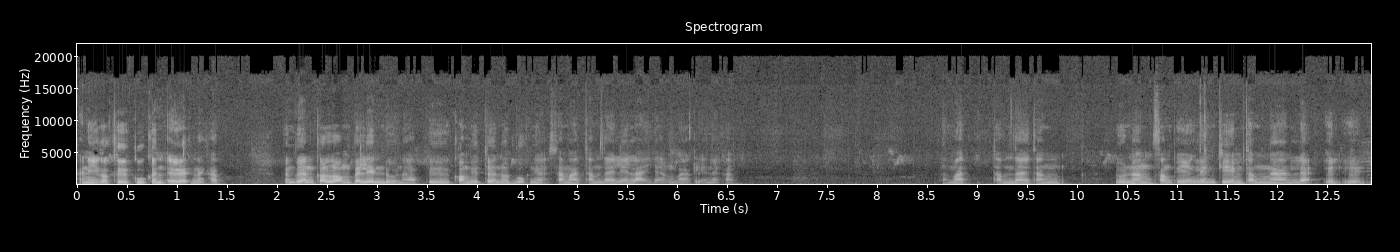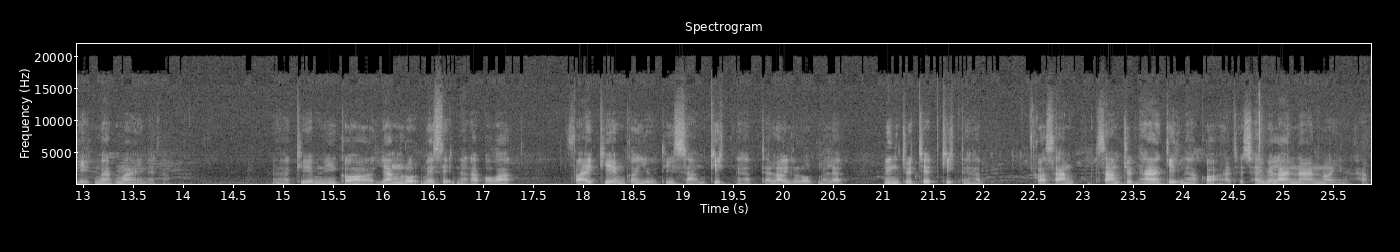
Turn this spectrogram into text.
อันนี้ก็คือ Google Earth นะครับ เพื่อนๆก็ลองไปเล่นดูนะครับ คือคอมพิวเตอร์โน้ตบุ๊กเนี่ยสามารถทำได้หลายๆอย่างมากเลยนะครับ สามารถทำได้ทั้งดูหนังฟังเพลงเล่นเกมทำงานและอื่นๆ อีกมากมายนะครับเกมนี้ก็ยังโหลดไม่เสร็จนะครับ เพราะว่าไฟล์เกมก็อยู่ที่3กิกนะครับแต่เราโหลดมาแล้ว 1.7กิกนะครับก็3 3.5กิกนะครับก็อาจจะใช้เวลานานหน่อยนะครับ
